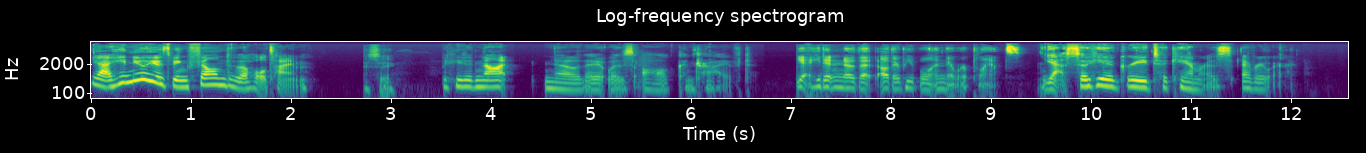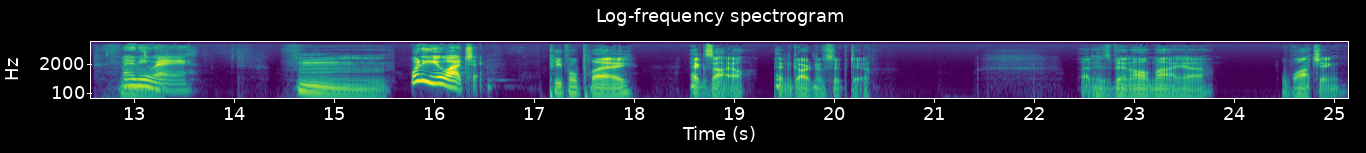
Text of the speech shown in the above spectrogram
Yeah, he knew he was being filmed the whole time, I see. but he did not know that it was all contrived. Yeah, he didn't know that other people in there were plants. Yes, so he agreed to cameras everywhere. Anyway, Hmm. what are you watching? People play Exile and Garden of Suktu. that has been all my uh, watching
